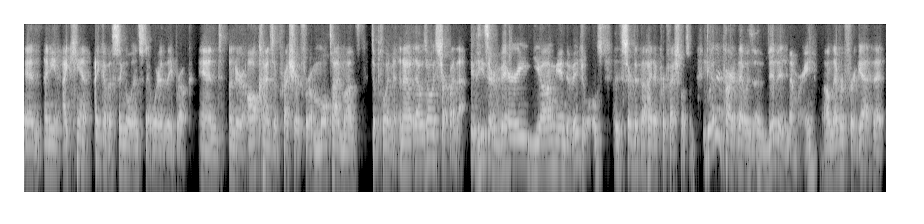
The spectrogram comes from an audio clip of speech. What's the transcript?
And I mean, I can't think of a single instant where they broke and under all kinds of pressure for a multi month deployment. And I, I, was always struck by that. These are very young individuals served at the height of professionalism. The other part that was a vivid memory, I'll never forget that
